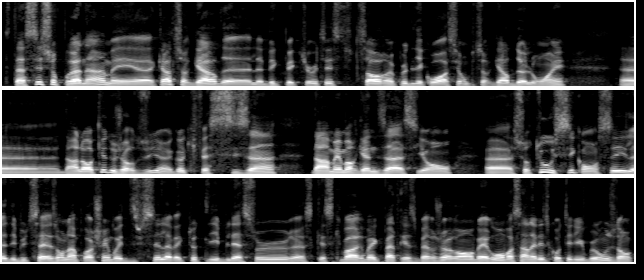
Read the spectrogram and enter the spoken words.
c'est assez surprenant, mais quand tu regardes le big picture, si tu te sors un peu de l'équation puis tu regardes de loin, dans le hockey d'aujourd'hui, un gars qui fait six ans dans la même organisation. Euh, surtout aussi qu'on sait le début de saison l'an prochain va être difficile avec toutes les blessures. Euh, qu'est-ce qui va arriver avec Patrice Bergeron? Vers on va s'en aller du côté des Bruins? Donc,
